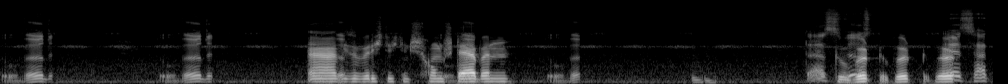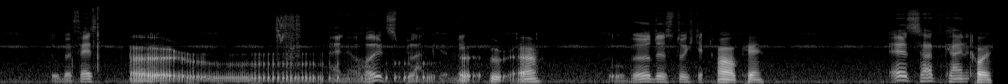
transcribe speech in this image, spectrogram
Du würdest... Du würdest... Äh, wieso würde ich durch den Strom sterben? Du würdest... Das Du wirst du wirst, du wirst. Es hat... Du befestigst Äh, eine Holzplanke. äh, Mit, äh, du würdest durch den... ah, okay. Es hat keine... Toll.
